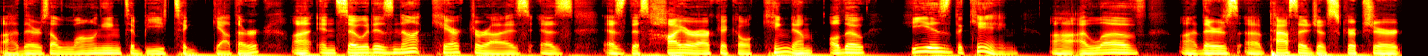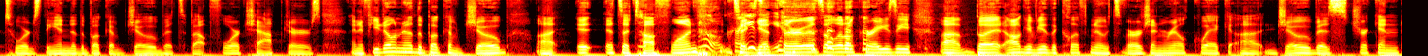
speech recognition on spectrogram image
Uh, there's a longing to be together, uh, and so it is not characterized as as this hierarchical kingdom. Although he is the king, uh, I love. Uh, there's a passage of scripture towards the end of the book of Job. It's about four chapters, and if you don't know the book of Job, uh, it, it's a tough one little to get through. It's a little crazy, uh, but I'll give you the Cliff Notes version real quick. Uh, Job is stricken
